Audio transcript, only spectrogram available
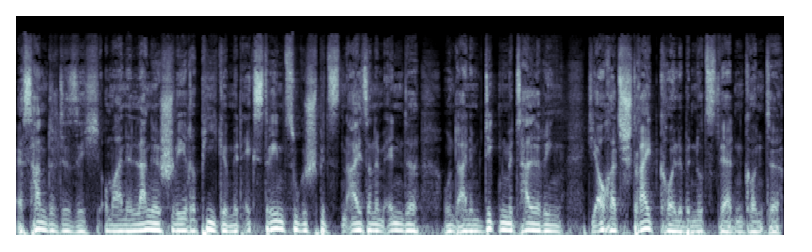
Es handelte sich um eine lange, schwere Pike mit extrem zugespitzten eisernem Ende und einem dicken Metallring, die auch als Streitkeule benutzt werden konnte.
